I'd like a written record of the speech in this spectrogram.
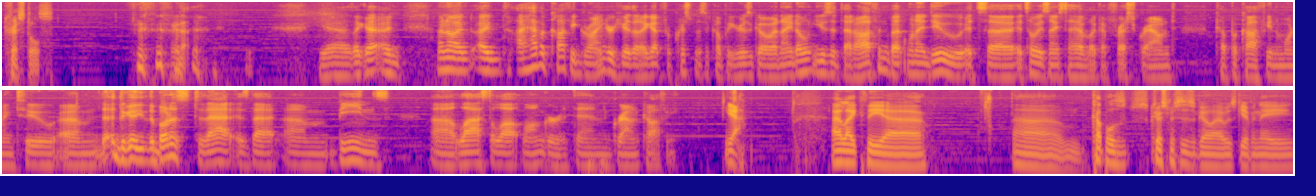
crystals. Yeah, like I, I, I know I, I, I have a coffee grinder here that I got for Christmas a couple years ago, and I don't use it that often, but when I do, it's uh, it's always nice to have like a fresh ground cup of coffee in the morning too. Um, the, the the bonus to that is that um, beans uh, last a lot longer than ground coffee. Yeah, I like the. Uh, um, couple Christmases ago, I was given a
